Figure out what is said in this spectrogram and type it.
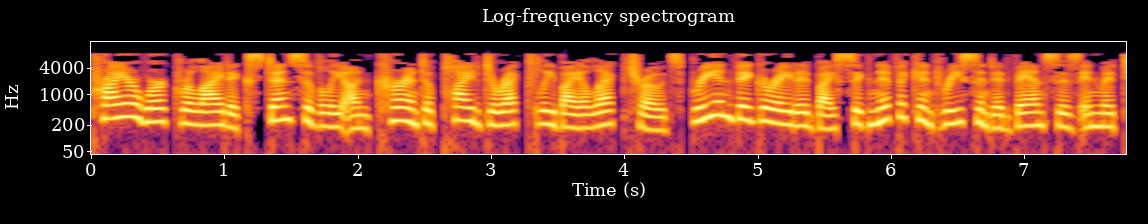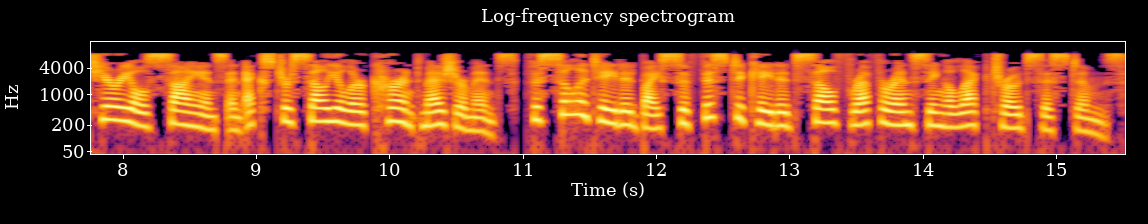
Prior work relied extensively on current applied directly by electrodes reinvigorated by significant recent advances in materials science and extracellular current measurements, facilitated by sophisticated self-referencing electrode systems.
